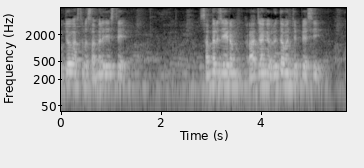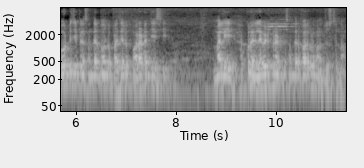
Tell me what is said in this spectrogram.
ఉద్యోగస్తులు సమ్మెలు చేస్తే సమ్మెలు చేయడం రాజ్యాంగ విరుద్ధం అని చెప్పేసి కోర్టు చెప్పిన సందర్భంలో ప్రజలు పోరాటం చేసి మళ్ళీ హక్కులు నిలబెట్టుకున్నటువంటి సందర్భాలు కూడా మనం చూస్తున్నాం.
